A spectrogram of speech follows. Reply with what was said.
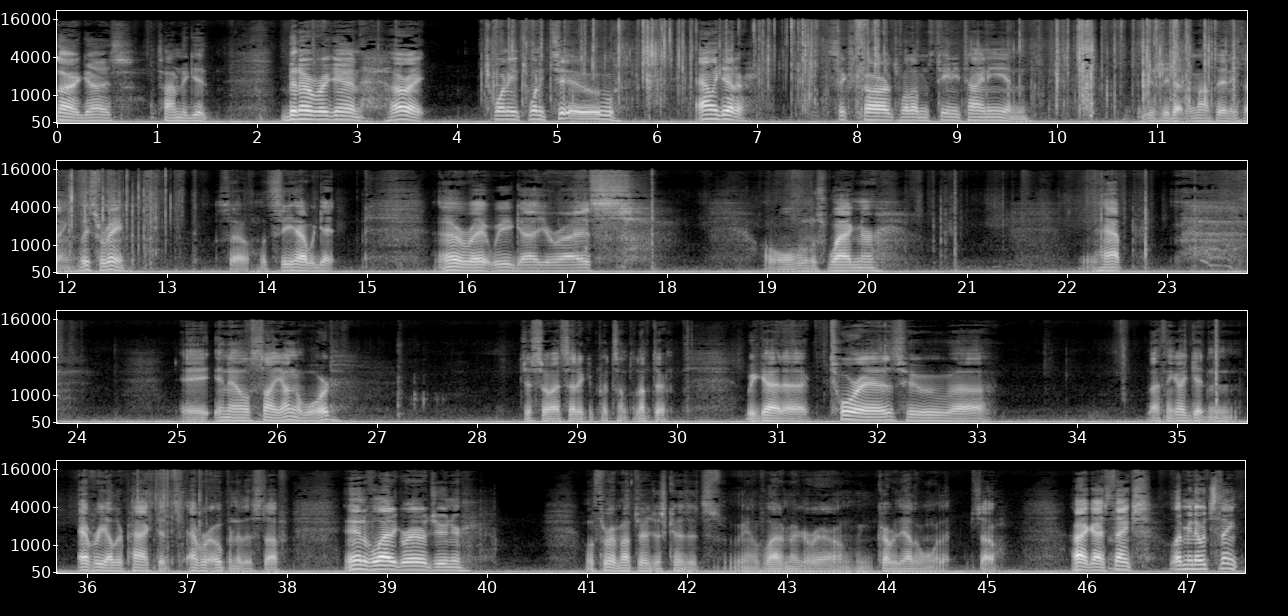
All right, guys. Time to get bent over again. All right. 2022 Allen Ginter. Six cards. One of them's teeny tiny and usually doesn't amount to anything. At least for me. So let's see how we get. All right, we got Urias. Oh, this Wagner. Hap. A NL Cy Young Award. Just so I said I could put something up there. We got uh, Torres, who uh, I think I get in every other pack that's ever open to this stuff. And Vladimir Guerrero Jr. We'll throw him up there just because it's you know Vladimir Guerrero, and we can cover the other one with it. So, all right, guys, thanks. Let me know what you think.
